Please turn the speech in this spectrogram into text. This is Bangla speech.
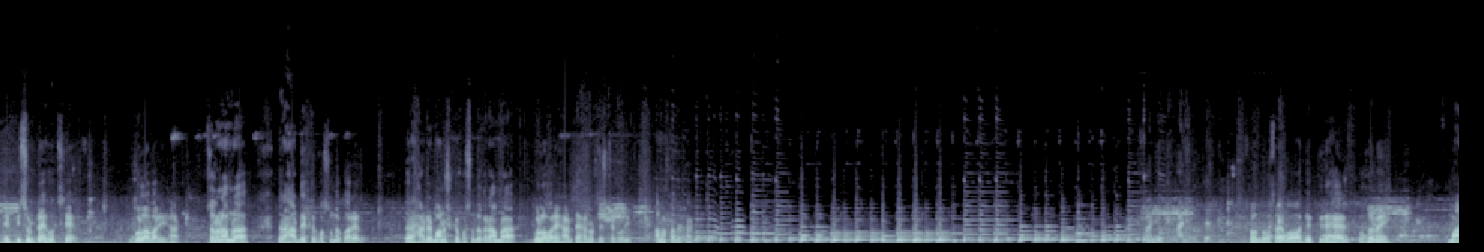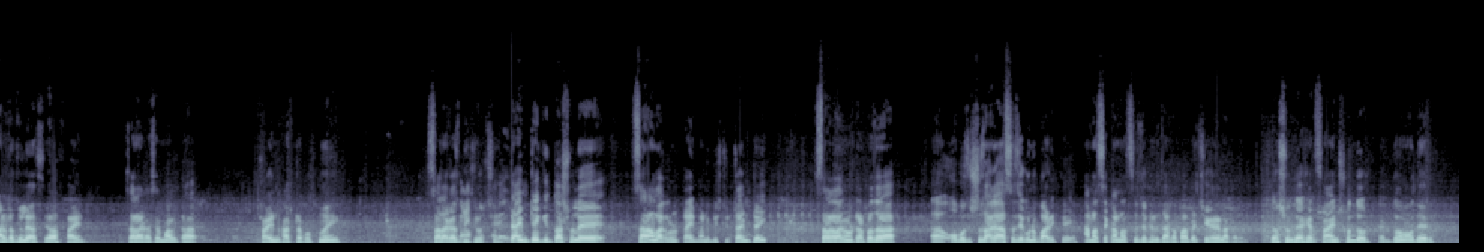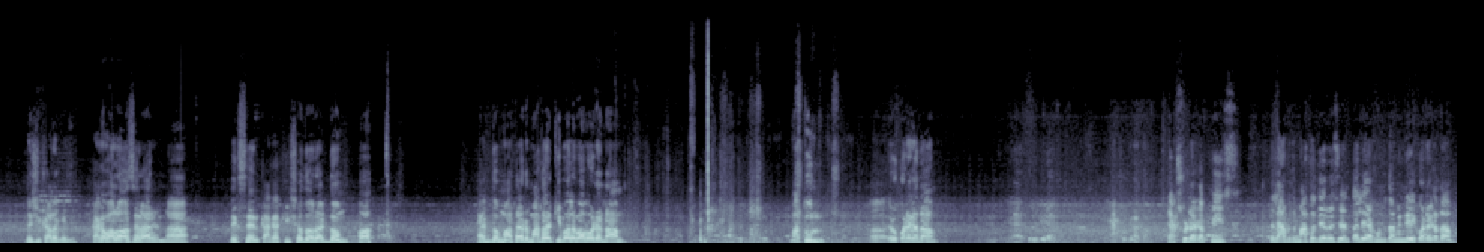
এই পিছনটাই হচ্ছে গোলাবাড়ির হাট। চলুন আমরা যারা হাট দেখতে পছন্দ করেন, যারা হাটের মানুষকে পছন্দ করেন, আমরা গোলাবাড়ির হাট দেখানোর চেষ্টা করি। আমার সাথে থাকি সুন্দর। সাহেব বাবা, দেখতে দেখেন, প্রথমেই মালটা ঝুলে আছে। ফাইন চারা গাছের মালটা। ফাইন হাটটা প্রথমেই চারা গাছ বিক্রি হচ্ছে। টাইমটাই কিন্তু আসলে চারা লাগানোর টাইম মানে বৃষ্টির টাইমটাই চারা টাইম আপনারা যারা অবশিষ্ট জায়গা আছে যে কোনো বাড়িতে, আনাচে কানাচে যেখানে জায়গা পাবেন সেখানে লাগাবেন। দর্শক দেখেন ফাইন সুন্দর, একদম আমাদের দেশি কারাগজ কাকা ভালো আছেন আর? না। দেখছেন, কাকা কি সুন্দর, একদম একদম মাথায় ওটা মাথায় কি বলে বাবা ওটার নাম? মাতুল। এরকম টাকা দাম? একশো টাকা পিস তাহলে আপনি তো মাথা দিয়ে রয়েছেন তাহলে এখন যদি আমি নেই ক টাকা দাম?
